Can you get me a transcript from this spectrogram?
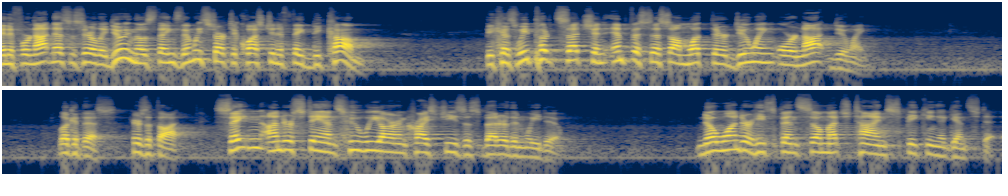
And if we're not necessarily doing those things, then we start to question if they've become. Because we put such an emphasis on what they're doing or not doing. Look at this. Here's a thought Satan understands who we are in Christ Jesus better than we do. No wonder he spends so much time speaking against it.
